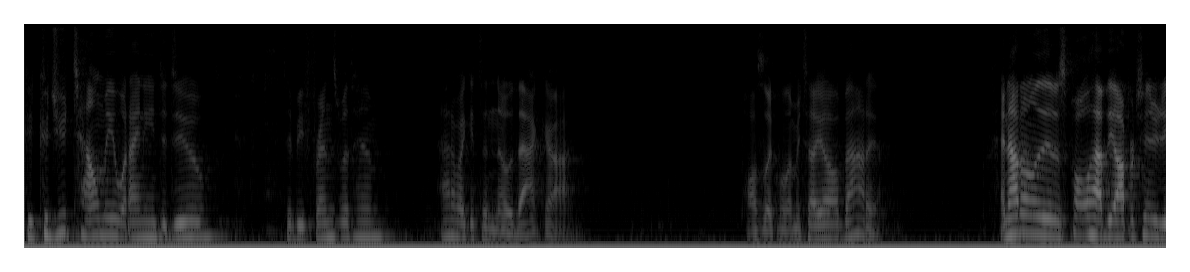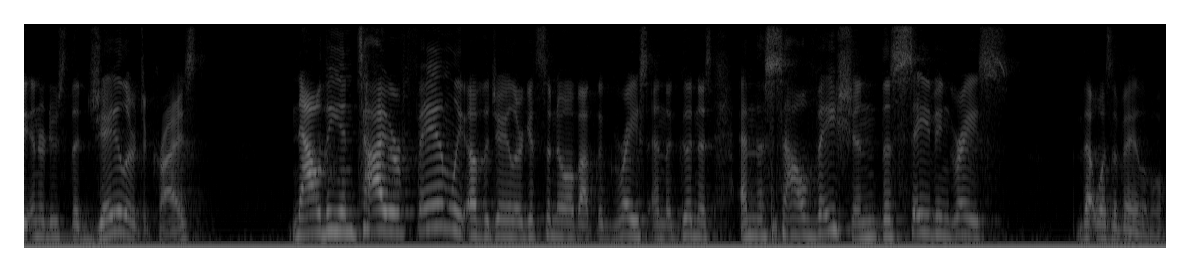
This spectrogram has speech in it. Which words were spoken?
Could, could you tell me what I need to do to be friends with him? How do I get to know that God? Paul's like, well, let me tell you all about it. And not only does Paul have the opportunity to introduce the jailer to Christ, now the entire family of the jailer gets to know about the grace and the goodness and the salvation, the saving grace that was available.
